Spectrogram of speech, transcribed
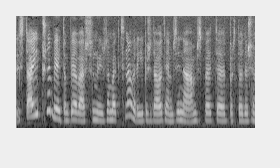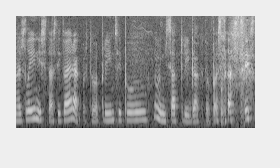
es tā īpaši nebiju tam pievērsts uzmanību, domāju, ka tas nav arī īpaši daudziem zināms, bet uh, par to došana vairs Līna izstāstīt vairāk par to principu. Nu, viņa saturīgāk to pastāstīs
